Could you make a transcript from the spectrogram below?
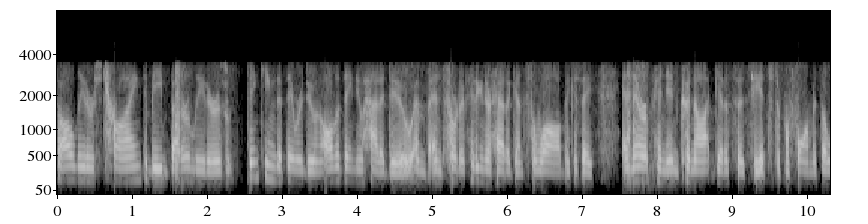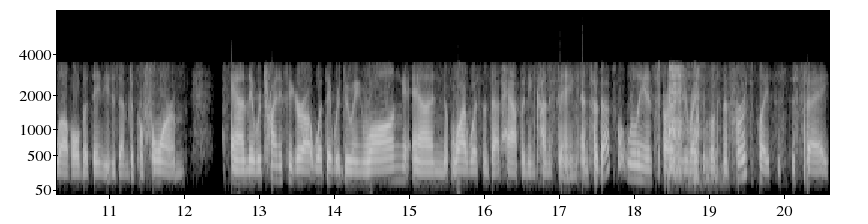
saw leaders trying to be better leaders, thinking that they were doing all that they knew how to do, and, and sort of hitting their head against the wall because they, in their opinion, could not get associates to perform at the level that they needed them to perform. And they were trying to figure out what they were doing wrong and why wasn't that happening, kind of thing. And so that's what really inspired me to write the book in the first place is to say,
